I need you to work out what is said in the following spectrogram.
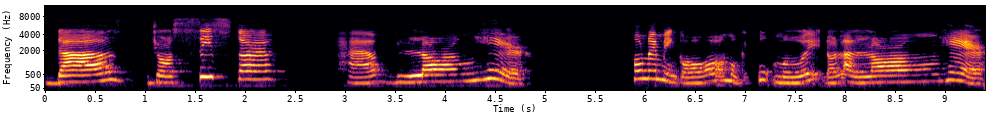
does your sister have long hair? Hôm nay mình có một cái cụm mới, đó là long hair.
